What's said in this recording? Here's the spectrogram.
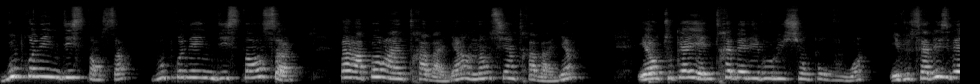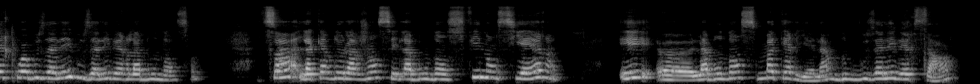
Vous prenez une distance. Vous prenez une distance par rapport à un travail, hein, un ancien travail. Hein. Et en tout cas, il y a une très belle évolution pour vous. Hein. Et vous savez vers quoi vous allez? Vous allez vers l'abondance. Ça, la carte de l'argent, c'est l'abondance financière et euh, l'abondance matérielle. Donc, vous allez vers ça.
